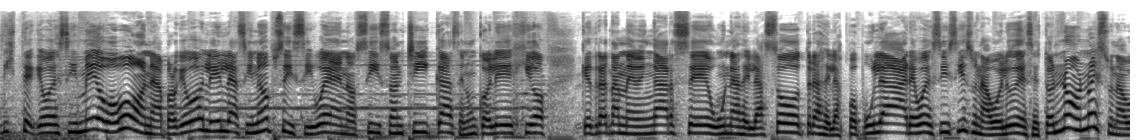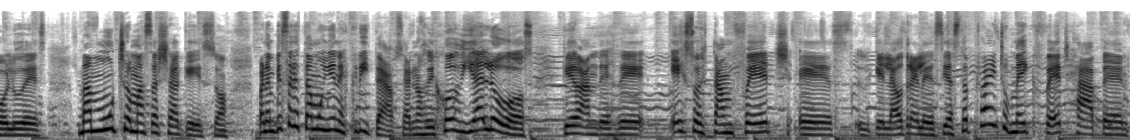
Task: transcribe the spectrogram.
viste, que vos decís medio bobona, porque vos lees la sinopsis y bueno, sí, son chicas en un colegio que tratan de vengarse unas de las otras, de las populares. Vos decís, sí, es una boludez esto. No, no es una boludez. Va mucho más allá que eso. Para empezar, está muy bien escrita. O sea, nos dejó diálogos que van desde eso es tan fetch, es, que la otra le decía, stop trying to make fetch happen,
